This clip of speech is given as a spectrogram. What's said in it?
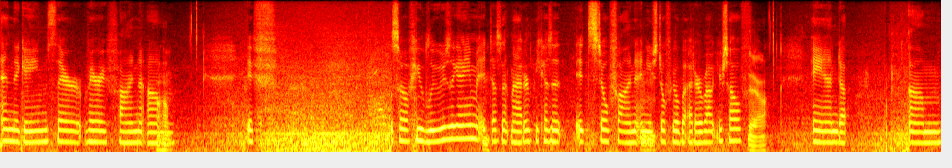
and the games they're very fun. Um, If so, if you lose a game, it doesn't matter because it it's still fun and you still feel better about yourself. Yeah. And um,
